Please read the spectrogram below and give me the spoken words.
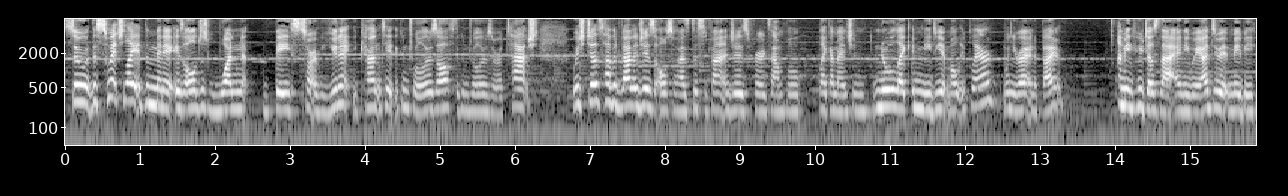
So the Switch Lite at the minute is all just one base sort of unit. You can't take the controllers off. The controllers are attached which does have advantages, also has disadvantages. For example, like I mentioned, no like immediate multiplayer when you're out and about. I mean, who does that anyway? I do it maybe.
